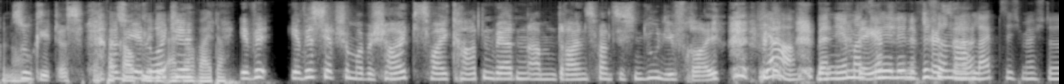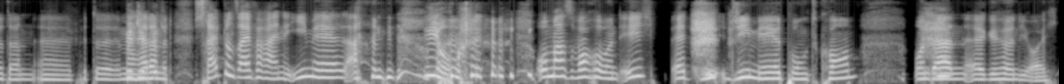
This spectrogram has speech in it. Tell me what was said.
genau, so geht es. dann Also verkaufen ihr wir die Leute, einfach weiter. Ihr, wi- ihr wisst jetzt schon mal Bescheid, zwei Karten werden am 23. Juni frei. Ja, wenn jemand zu Helene Fischer nach Leipzig möchte, dann äh, bitte immer Bitte, her bitte. damit. Schreibt uns einfach eine E-Mail an Ja. Omas Woche und ich at gmail.com und dann äh, gehören die euch.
